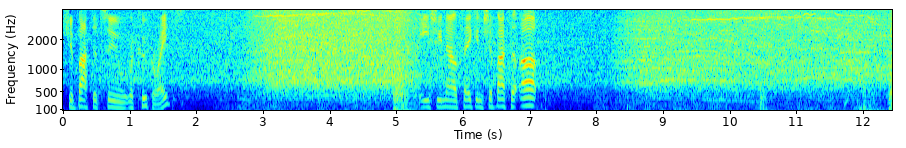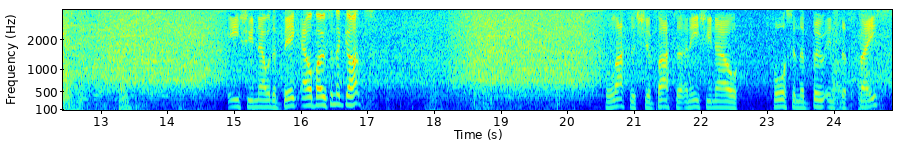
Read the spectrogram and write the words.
Shibata to recuperate. Ishii now taking Shibata up. Ishii now with the big elbows in the gut. Clatters Shibata and Ishii now forcing the boot into the face.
